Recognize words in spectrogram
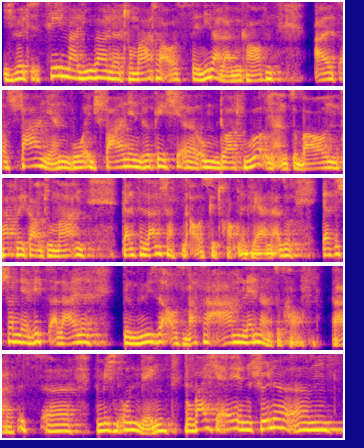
Ich würde zehnmal lieber eine Tomate aus den Niederlanden kaufen als aus Spanien, wo in Spanien wirklich, äh, um dort Gurken anzubauen, Paprika und Tomaten, ganze Landschaften ausgetrocknet werden. Also das ist schon der Witz alleine, Gemüse aus wasserarmen Ländern zu kaufen. Ja, das ist äh, für mich ein Unding. Wobei ich äh, eine schöne ähm,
